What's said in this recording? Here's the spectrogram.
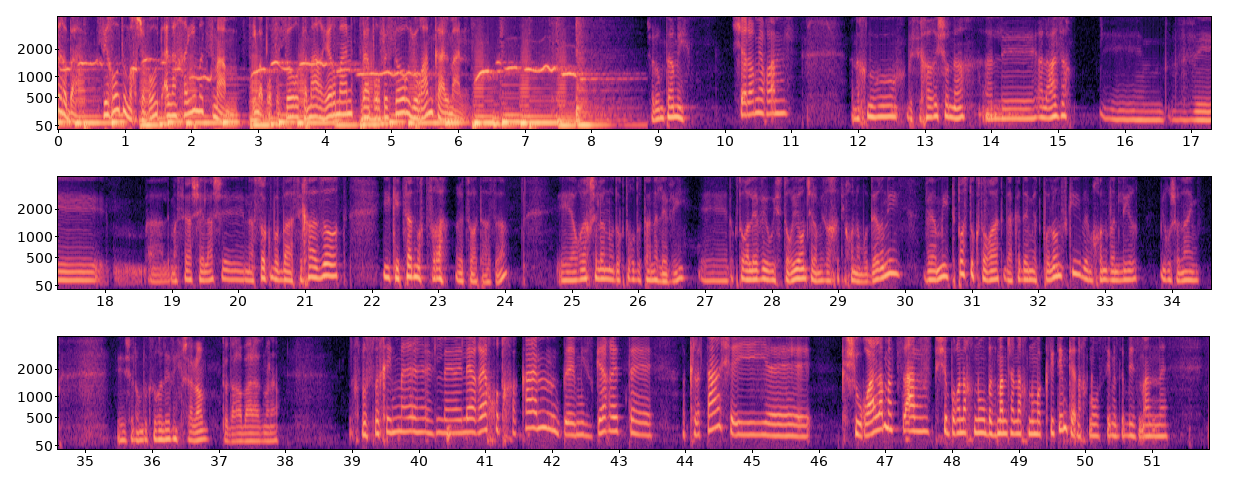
אדרבה, שיחות ומחשבות על החיים עצמם, עם הפרופסור תמר הרמן והפרופסור יורם קלמן. שלום תמי. שלום יורם. אנחנו בשיחה ראשונה על, אה, על עזה. אה, ולמעשה השאלה שנעסוק בה בשיחה הזאת היא כיצד נוצרה רצועת עזה. אה, העורך שלנו דוקטור דותן הלוי. דוקטור הלוי הוא היסטוריון של המזרח התיכון המודרני ועמית פוסט-דוקטורט באקדמיית פולונסקי במכון ון ליר בירושלים. שלום דוקטור הלוי. שלום, תודה רבה על ההזמנה. אנחנו שמחים אה, לארח אותך כאן במסגרת אה, הקלטה שהיא אה, קשורה למצב שבו אנחנו, בזמן שאנחנו מקליטים, כי אנחנו עושים את זה בזמן אה,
